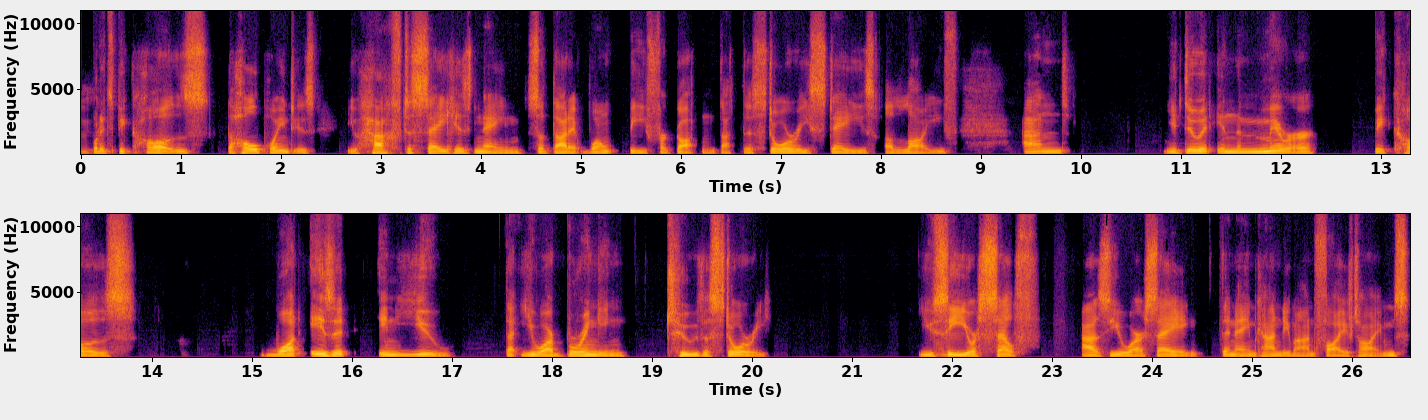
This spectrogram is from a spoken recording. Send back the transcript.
mm. but it's because the whole point is you have to say his name so that it won't be forgotten that the story stays alive and you do it in the mirror because what is it in you that you are bringing to the story. You see mm. yourself as you are saying the name Candyman five times.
